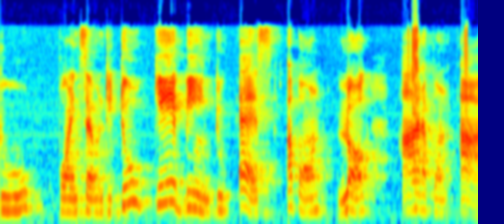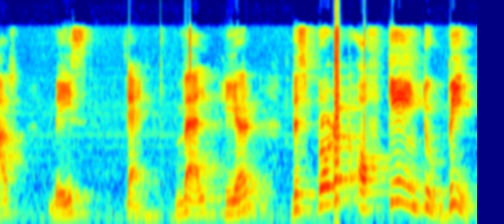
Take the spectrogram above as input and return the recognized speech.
2.72 kb into S upon log r upon r base 10. Well here this product of k into b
